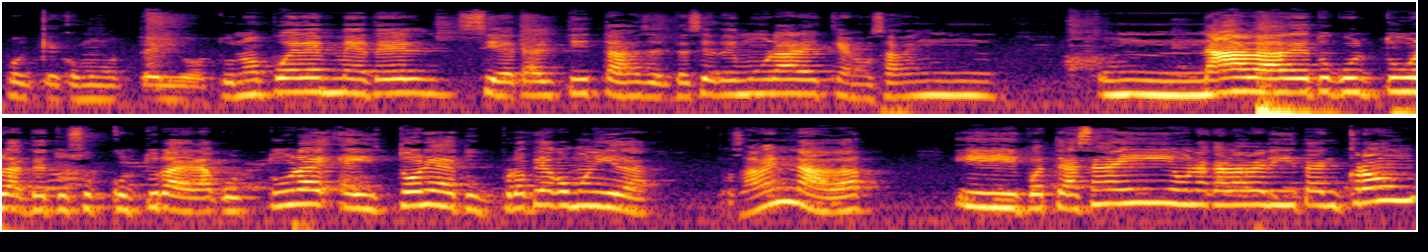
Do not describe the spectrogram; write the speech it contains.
Porque como te digo, tú no puedes meter siete artistas, hacerte siete murales que no saben nada de tu cultura, de tu subcultura, de la cultura e historia de tu propia comunidad. No saben nada. Y pues te hacen ahí una calaverita en Chrome.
